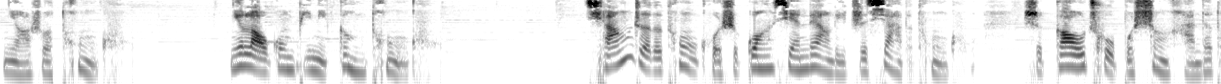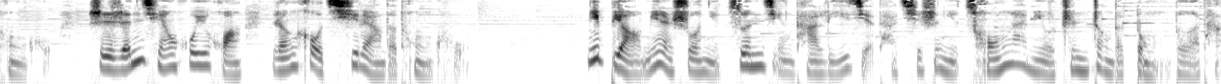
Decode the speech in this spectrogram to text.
你要说痛苦，你老公比你更痛苦。强者的痛苦是光鲜亮丽之下的痛苦，是高处不胜寒的痛苦，是人前辉煌人后凄凉的痛苦。你表面说你尊敬他、理解他，其实你从来没有真正的懂得他，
